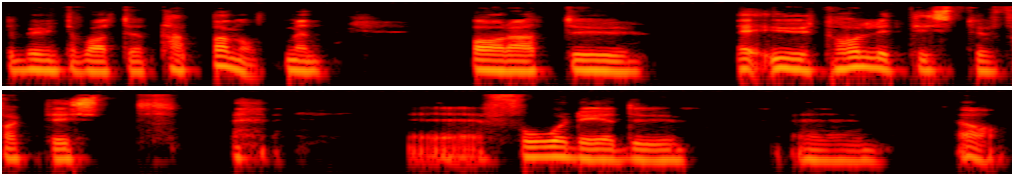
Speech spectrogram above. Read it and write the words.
Det behöver inte vara att jag tappar något, men bara att du är uthållig tills du faktiskt eh, får det du, eh, ja,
